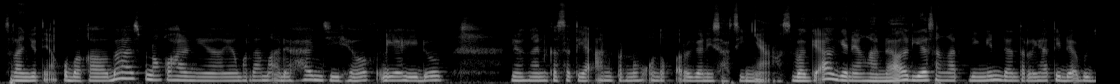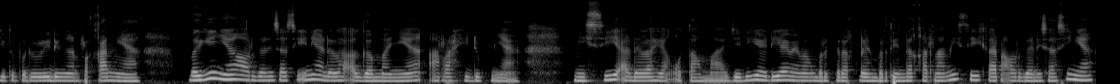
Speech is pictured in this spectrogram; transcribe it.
Selanjutnya aku bakal bahas penokohannya. Yang pertama ada Han Ji Hyuk dia hidup dengan kesetiaan penuh untuk organisasinya. Sebagai agen yang handal, dia sangat dingin dan terlihat tidak begitu peduli dengan rekannya. Baginya, organisasi ini adalah agamanya, arah hidupnya. Misi adalah yang utama. Jadi ya dia memang bergerak dan bertindak karena misi, karena organisasinya.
